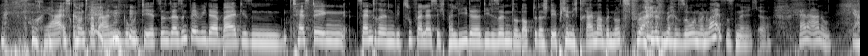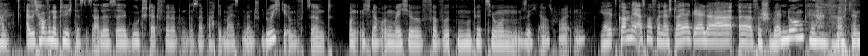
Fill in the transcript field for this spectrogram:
Ja, es kommt drauf an. Gut, jetzt sind, da sind wir wieder bei diesen Testing-Zentren, wie zuverlässig valide die sind und ob du das Stäbchen nicht dreimal benutzt für eine Person. Man weiß es nicht. Keine Ahnung. Ja, also ich hoffe natürlich, dass das alles äh, gut stattfindet und dass einfach die meisten Menschen durchgeimpft sind und nicht noch irgendwelche verwirrten Mutationen sich ausbreiten. Ja, jetzt kommen wir erstmal von der Steuergelder-Verschwendung, äh,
